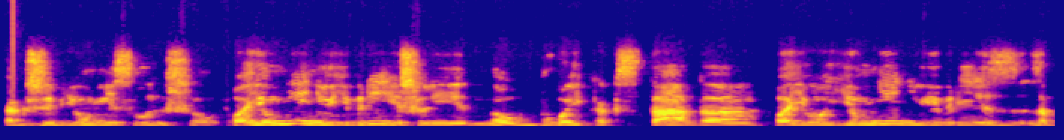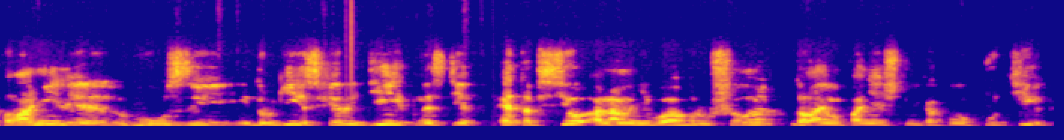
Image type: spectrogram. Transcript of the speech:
так живьем не слышал. По ее мнению, евреи шли на убой, как стадо. По ее, ее мнению, евреи заполонили вузы и другие сферы деятельности. Это все она на него обрушила, дала ему понять, что никакого пути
